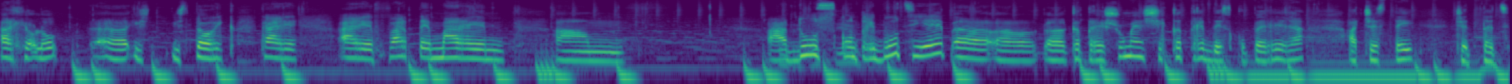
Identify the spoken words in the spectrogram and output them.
arheolog uh, is- istoric care are foarte mare um, a adus Contribuție. contribuție uh, uh, uh, către Șumen și către descoperirea acestei cetăți.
